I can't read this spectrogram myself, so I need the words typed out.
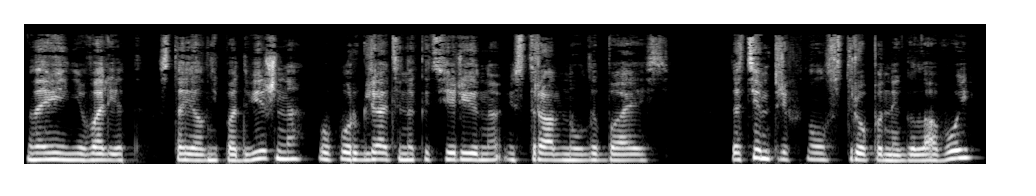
Мгновение Валет стоял неподвижно, в упор глядя на Катерину и странно улыбаясь. Затем тряхнул стрепанной головой,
